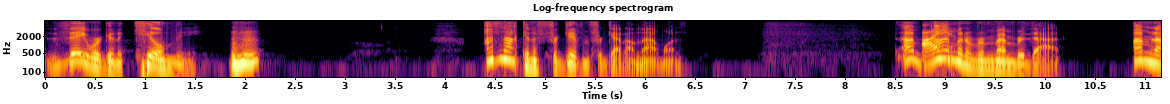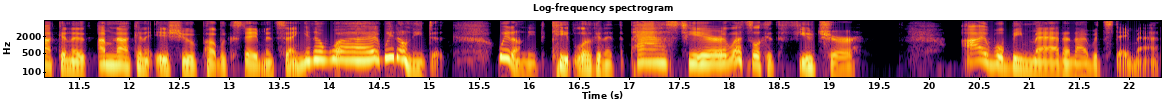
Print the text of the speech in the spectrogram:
they were gonna kill me, Mm-hmm. I'm not gonna forgive and forget on that one. I'm I- I'm gonna remember that. I'm not gonna I'm not gonna issue a public statement saying, you know what, we don't need to we don't need to keep looking at the past here. Let's look at the future. I will be mad and I would stay mad.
